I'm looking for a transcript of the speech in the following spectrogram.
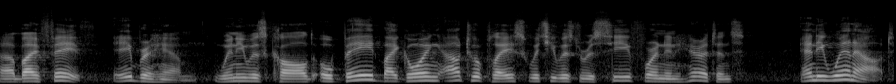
Uh, by faith, Abraham, when he was called, obeyed by going out to a place which he was to receive for an inheritance, and he went out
